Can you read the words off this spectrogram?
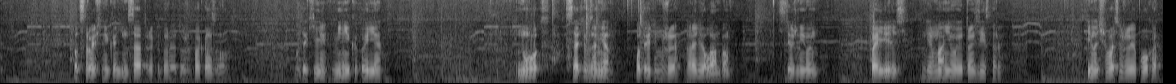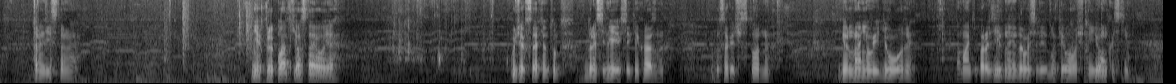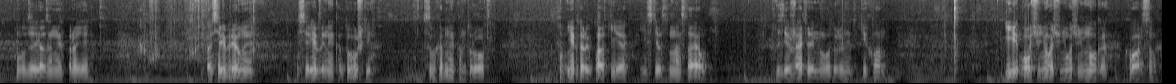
подстроечные конденсаторы, которые я тоже показывал. Вот такие мини-КПЕ. Ну вот, кстати, взамен вот этим уже радиолампам стержневым появились германиевые транзисторы. И началась уже эпоха транзисторная. Некоторые платки оставил я. Куча, кстати, тут дросселей всяких разных, высокочастотных. Германиевые диоды. Там антипаразитные дроссели, блокировочные емкости, вот завязанные в параллель. Посеребренные, посеребряные катушки с выходных контролов. Вот некоторые платки я, естественно, оставил с держателями, вот уже для таких ламп. И очень-очень-очень много кварцев.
